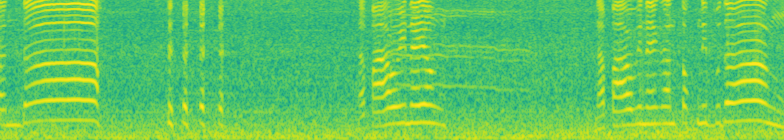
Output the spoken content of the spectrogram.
Ganda! Napawi na yung Napawi na yung antok ni Budang.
